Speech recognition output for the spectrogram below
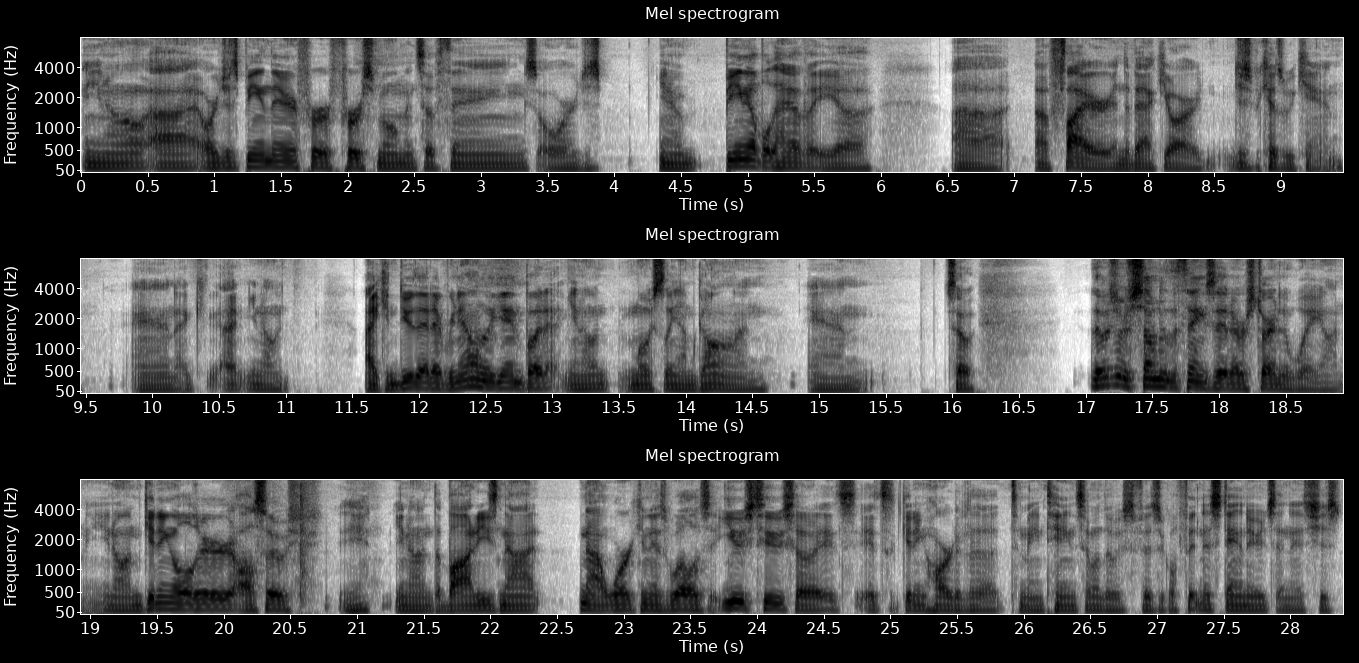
you know, uh, or just being there for first moments of things, or just you know being able to have a uh, uh, a fire in the backyard just because we can, and I, I- you know I can do that every now and again, but you know mostly I'm gone, and so those are some of the things that are starting to weigh on me. You know, I'm getting older. Also, you know, the body's not not working as well as it used to, so it's it's getting harder to to maintain some of those physical fitness standards. And it's just,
